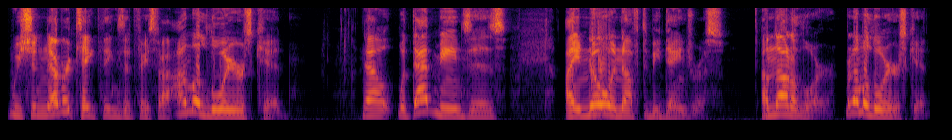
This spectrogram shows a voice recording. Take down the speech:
we should never take things at face value. I'm a lawyer's kid. Now, what that means is I know enough to be dangerous. I'm not a lawyer, but I'm a lawyer's kid.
